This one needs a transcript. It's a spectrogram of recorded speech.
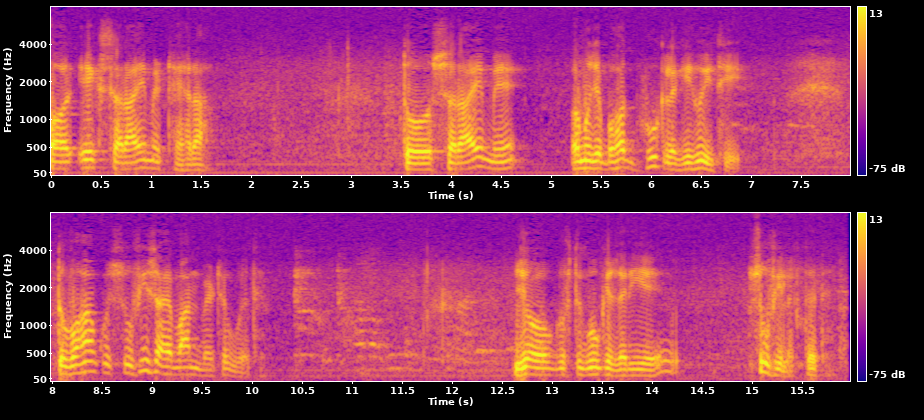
اور ایک سرائے میں ٹھہرا۔ تو سرائے میں اور مجھے بہت بھوک لگی ہوئی تھی۔ تو وہاں کچھ صوفی صاحبان بیٹھے ہوئے تھے۔ جو گفتگو کے ذریعے صوفی لگتے تھے۔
